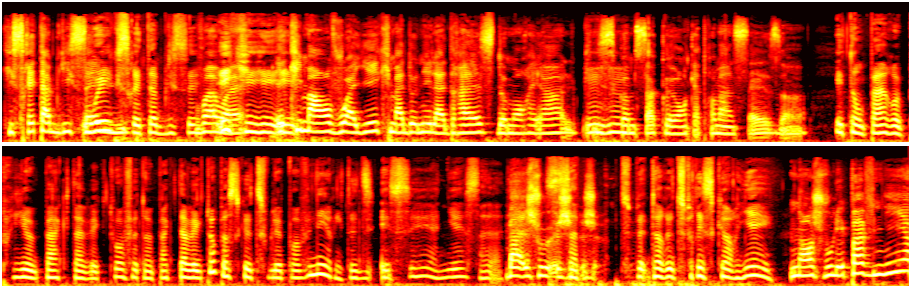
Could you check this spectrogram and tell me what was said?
qui, se rétablissait Oui, lui. qui se rétablissait. Ouais, Et qui, et qui m'a envoyé qui m'a donné l'adresse de Montréal puis c'est Mhm. comme ça qu'en 96 euh, Et ton père a pris un pacte avec toi, a fait un pacte avec toi parce que tu voulais pas venir. Il t'a dit, essaie, Agnès, ça- bah, je, je- ça- je- tu, tu risques rien. non je voulais pas venir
